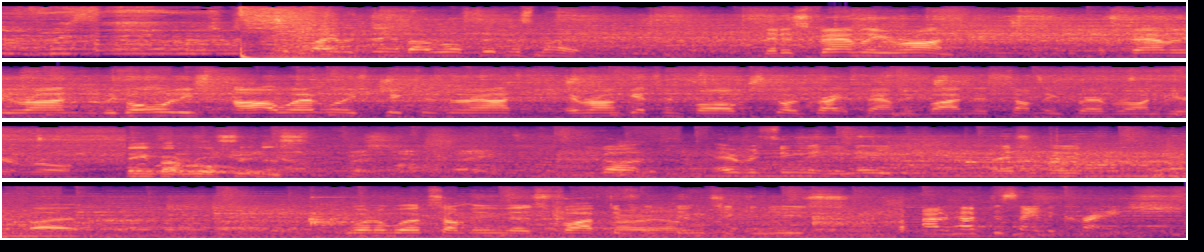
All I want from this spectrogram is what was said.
What's your favourite thing about Roar Fitness, mate? that it's family run. It's family run. We've got all these artwork, all these pictures around. Everyone gets involved. It's got a great family vibe and there's something for everyone here at Roar. Thing about Roar Fitness. You've got everything that you need, basically. Like, you want to work something, there's five different oh, things you can use. I would have to say the creche.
